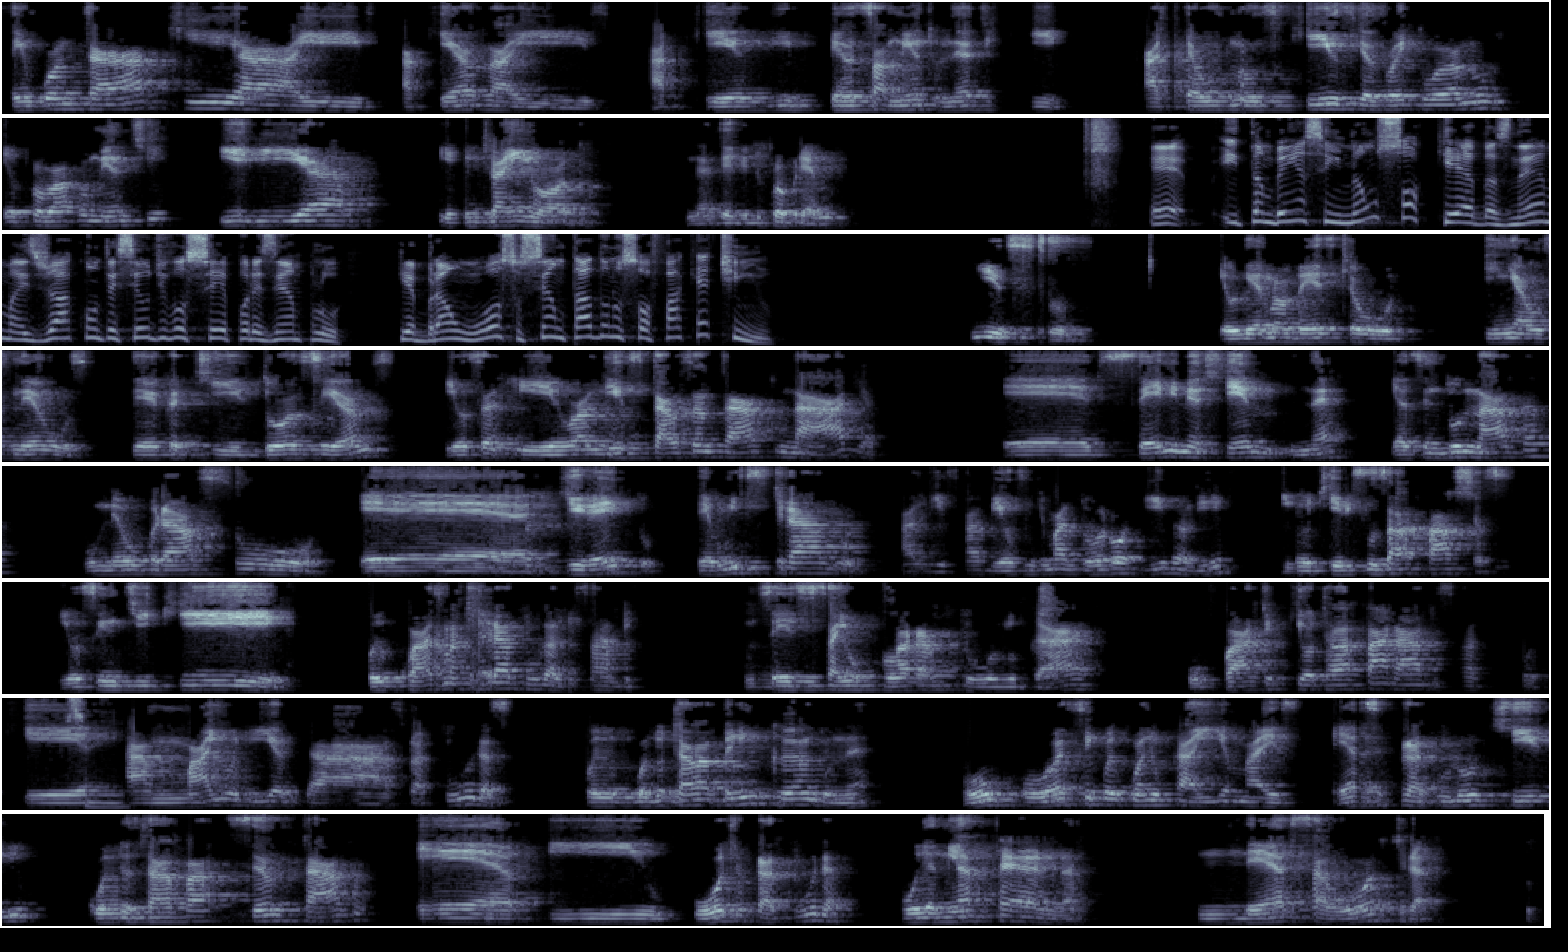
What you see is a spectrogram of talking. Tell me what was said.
Sem contar que aí, aquela, aquele pensamento né, de que até os meus 15, 18 anos eu provavelmente iria entrar em óbito, né, devido ao problema. É, e também, assim, não só quedas, né, mas já aconteceu de você, por exemplo, quebrar um osso sentado no sofá quietinho. Isso. Eu lembro uma vez que eu tinha os meus cerca de 12 anos, e eu, eu ali estava sentado na área, é, sem me mexer, né? E assim, do nada, o meu braço é, direito deu um estrago ali, sabe? Eu senti uma dor horrível ali e eu tive que usar faixas. E eu senti que foi quase uma quebradura ali, sabe? Não sei se saiu fora do lugar. O fato é que eu estava parado, sabe? Porque Sim. a maioria das fraturas foi quando eu estava brincando, né? Ou, ou assim foi quando eu caía, mas essa fratura eu tive quando eu estava sentado é, e outra fratura foi a minha perna. Nessa outra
